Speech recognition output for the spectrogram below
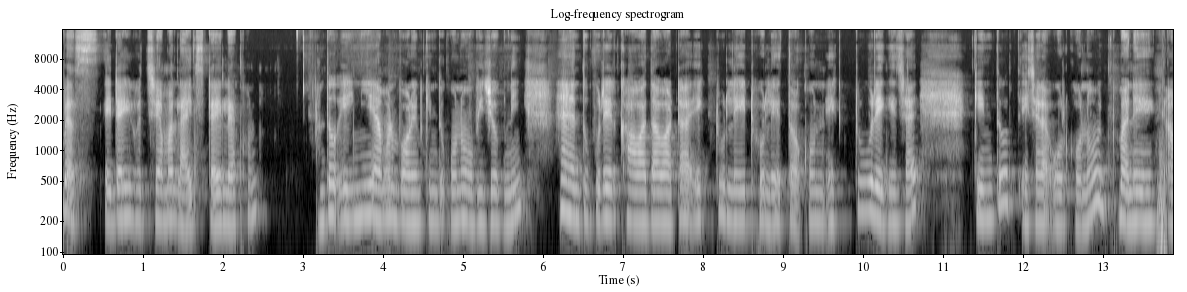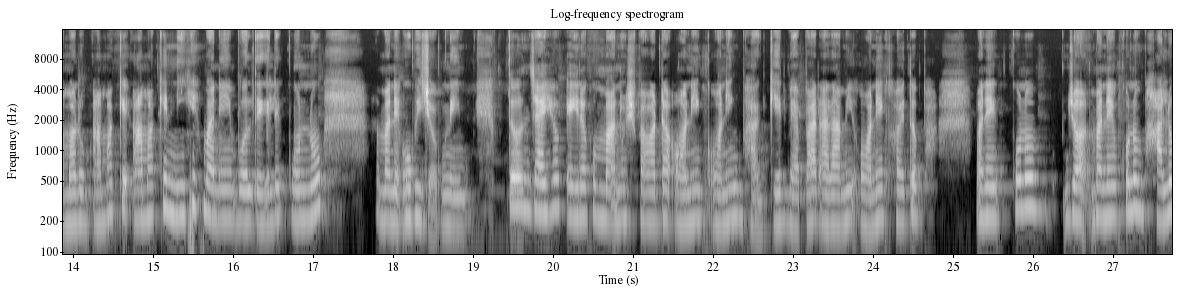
ব্যাস, এটাই হচ্ছে আমার লাইফস্টাইল এখন। তো এই নিয়ে আমার বরের কিন্তু কোনো অভিযোগ নেই। হ্যাঁ দুপুরের খাওয়া দাওয়াটা একটু লেট হলে তখন একটু রেগে যায়। কিন্তু এছাড়া ওর কোনো মানে আমারও, আমাকে আমাকে নিয়ে মানে বলতে গেলে কোনো মানে অভিযোগ নেই। তো যাই হোক, এইরকম মানুষ পাওয়াটা অনেক অনেক ভাগ্যের ব্যাপার। আর আমি অনেক হয়তো মানে কোনো মানে কোনো ভালো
